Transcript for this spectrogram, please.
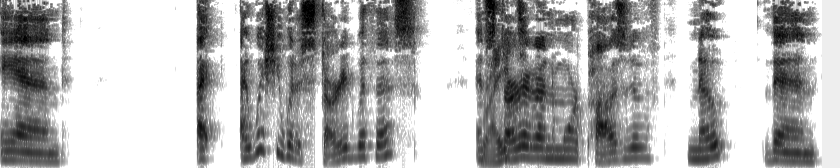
And I I wish he would have started with this and Right. started on a more positive note than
